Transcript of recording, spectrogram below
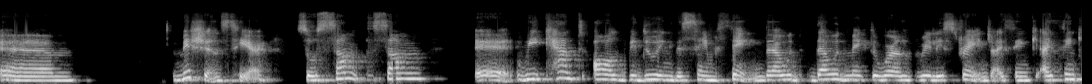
um, missions here. So some, some, uh, we can't all be doing the same thing. That would that would make the world really strange. I think. I think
